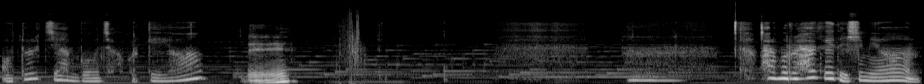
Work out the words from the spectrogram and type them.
어떨지 한번 제가 볼게요. 네 음, 화물을 하게 되시면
